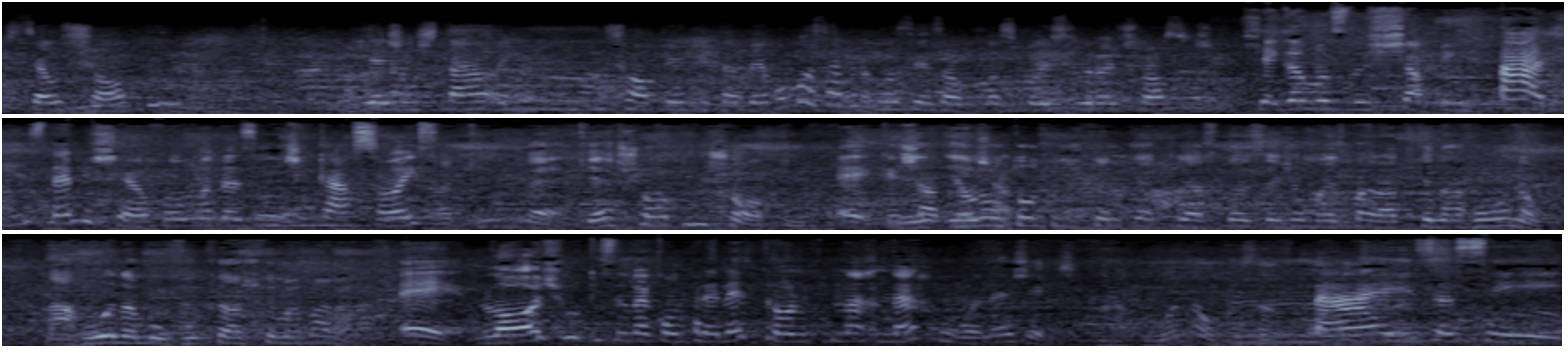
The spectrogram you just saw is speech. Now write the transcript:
o Cell Shopping. E a gente está em shopping aqui também. Eu vou mostrar pra vocês algumas coisas durante o nosso dia. Chegamos no Shopping Paris, né, Michel? Foi uma das indicações. Aqui é, que é shopping shopping. É, que é shopping Eu, eu não tô acreditando que aqui as coisas sejam mais baratas que na rua, não. Na rua, na Muvuca, eu acho que é mais barato. É, lógico que você vai comprar eletrônico na, na rua, né, gente? Na rua não. Mas, assim,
